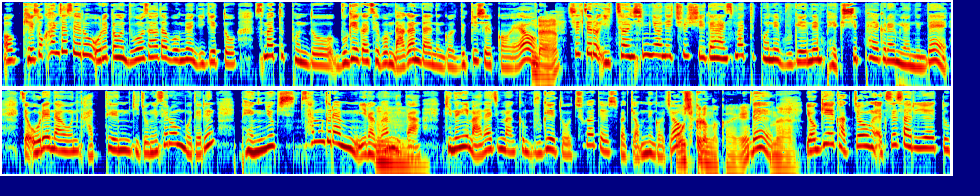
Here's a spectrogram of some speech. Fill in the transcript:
어, 계속 한 자세로 오랫동안 누워서 하다 보면 이게 또 스마트폰도 무게가 제법 나간다는 걸 느끼실 거예요. 네. 실제로 2010년에 출시된 스마트폰의 무게는 118g이었는데 이제 올해 나온 같은 기종의 새로운 모델은 163g 이라고 음. 합니다. 기능이 많아진 만큼 무게도 추가될 수밖에 없는 거죠. 50g 가까이. 네. 여기에 각종 액세서리에 또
